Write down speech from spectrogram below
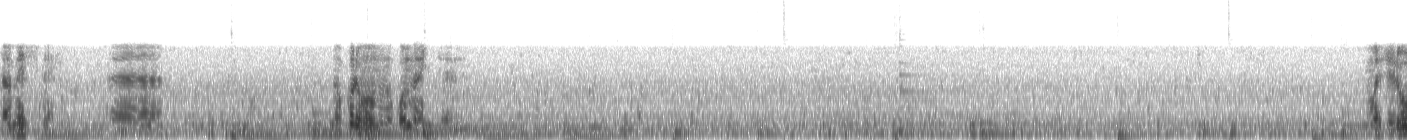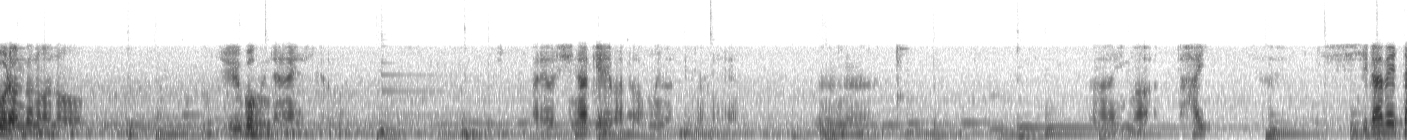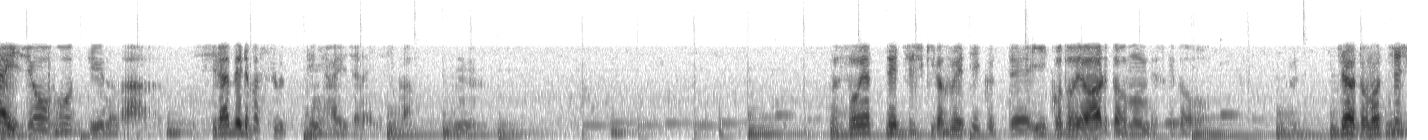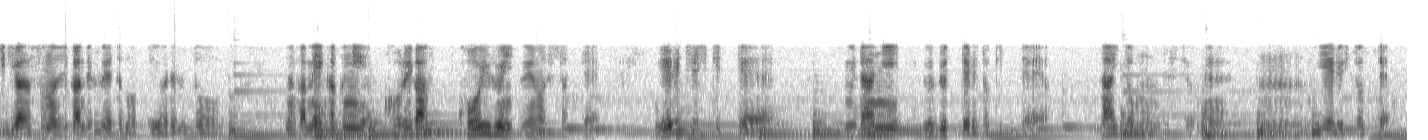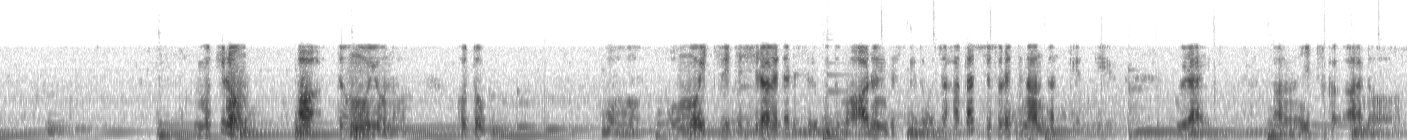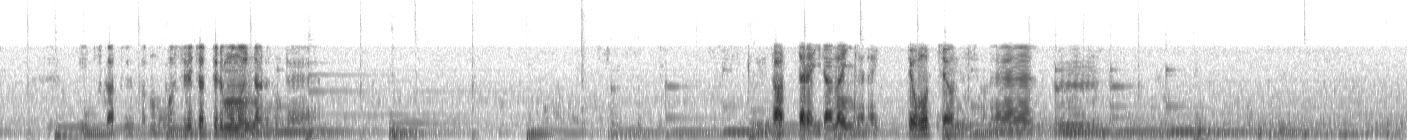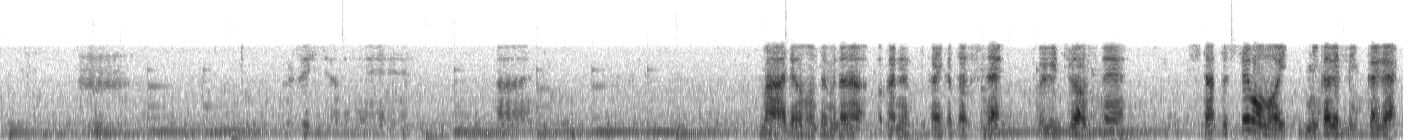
ダメっすね。残るもの残んないんで。マジでローランドのあの、15分じゃないですけど、あれをしなければとは思いますけどね。うん。あ今、はい。調べたい情報っていうのが、調べればすぐ手に入るじゃないですか。うん。そうやって知識が増えていくっていいことではあるとは思うんですけど、じゃあどの知識がその時間で増えたのって言われると、なんか明確にこれがこういう風に増えましたって言える知識って無駄にググってる時ってないと思うんですよね。うん、言える人って。もちろん、あって思うようなことを思いついて調べたりすることもあるんですけど、じゃあ果たしてそれって何だっけっていうぐらい、あのいつか、あの、いつかというかもう忘れちゃってるものになるので、だったらいらないんじゃないって思っちゃうんですよね。まあでも本当に無駄なお金の使い方はしない。これが一番ですね。したとしてももう2ヶ月に1回ぐらい。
